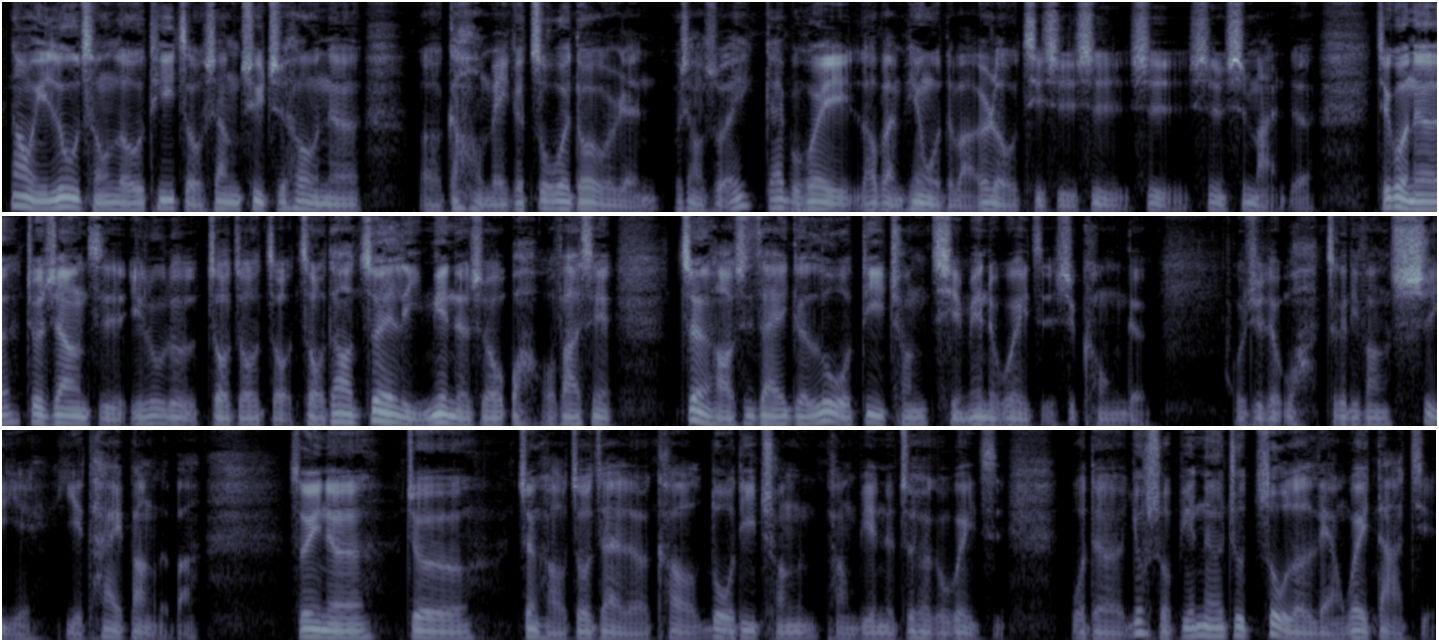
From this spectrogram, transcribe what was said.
那我一路从楼梯走上去之后呢？呃，刚好每个座位都有人，我想说，哎，该不会老板骗我的吧？二楼其实是是是是满的。结果呢，就这样子一路路走走走走到最里面的时候，哇，我发现正好是在一个落地窗前面的位置是空的。我觉得哇，这个地方视野也太棒了吧！所以呢，就正好坐在了靠落地窗旁边的最后一个位置。我的右手边呢，就坐了两位大姐。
